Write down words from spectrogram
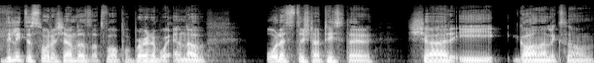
Det är lite så det kändes att vara på Burna Boy, en av årets största artister, kör i Ghana liksom,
